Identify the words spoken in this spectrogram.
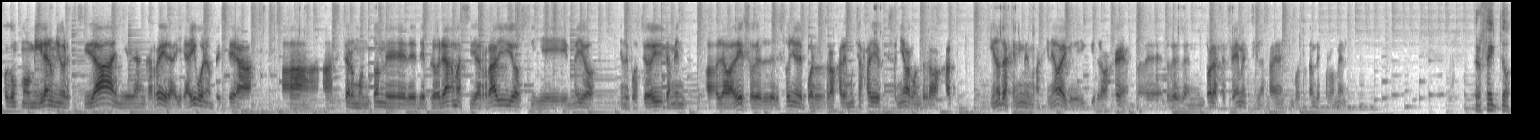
Fue como mi gran universidad, mi gran carrera. Y ahí, bueno, empecé a, hacer un montón de, programas y de radios y en medio en el posteo de hoy también hablaba de eso, del, sueño de poder trabajar en muchas radios que soñaba con trabajar y en otras que ni me imaginaba que, que trabajé. Entonces, en todas las FM y las ADN importantes por lo menos. Perfecto.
